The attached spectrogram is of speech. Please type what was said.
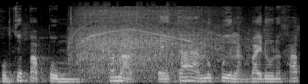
ผมจะปรับปุ่มสำหรับเตะก้านลูกปืนหลังใบดูนะครับ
